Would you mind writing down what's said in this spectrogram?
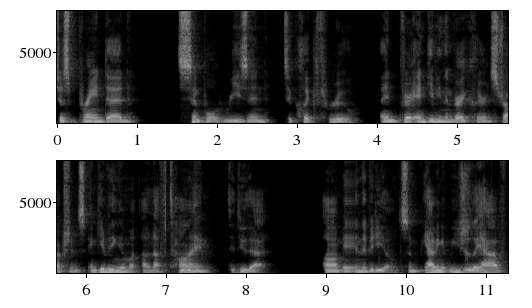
just brain dead, simple reason to click through and very, and giving them very clear instructions and giving them enough time to do that um, in the video. So having it, we usually have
